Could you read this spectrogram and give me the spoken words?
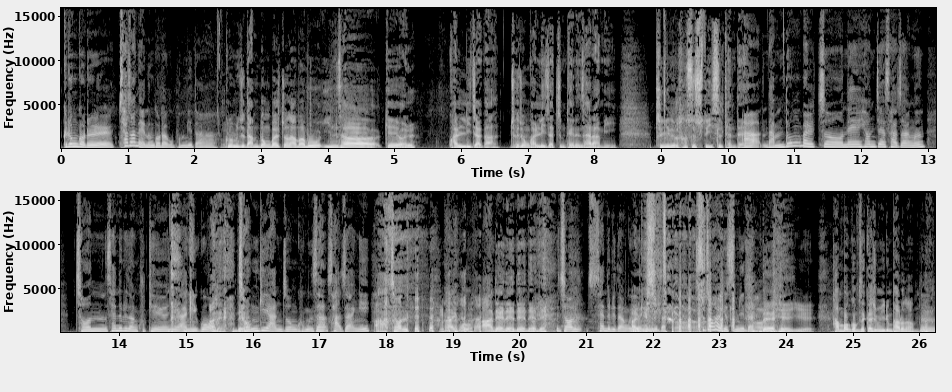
그런 거를 찾아내는 거라고 봅니다. 그럼 이제 남동발전 아마 뭐 인사 계열 관리자가 최종 관리자쯤 되는 사람이 증인으로 섰을 수도 있을 텐데. 아 남동발전의 현재 사장은 전 새누리당 국회의원이 아니고 아, 네, 네. 정기안전공사 사장이 아. 전, 아이고, 아, 네네네네네. 전 새누리당 의원입니다. 알겠습니다. 수정하겠습니다. 아, 네. 예, 예. 한번 검색하시면 이름 바로 나옵니다. 음.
